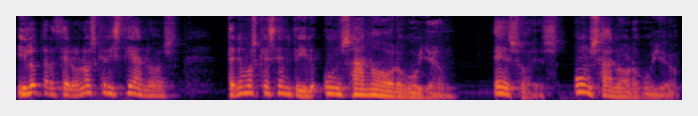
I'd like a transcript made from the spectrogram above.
Y lo tercero, los cristianos tenemos que sentir un sano orgullo. Eso es, un sano orgullo.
